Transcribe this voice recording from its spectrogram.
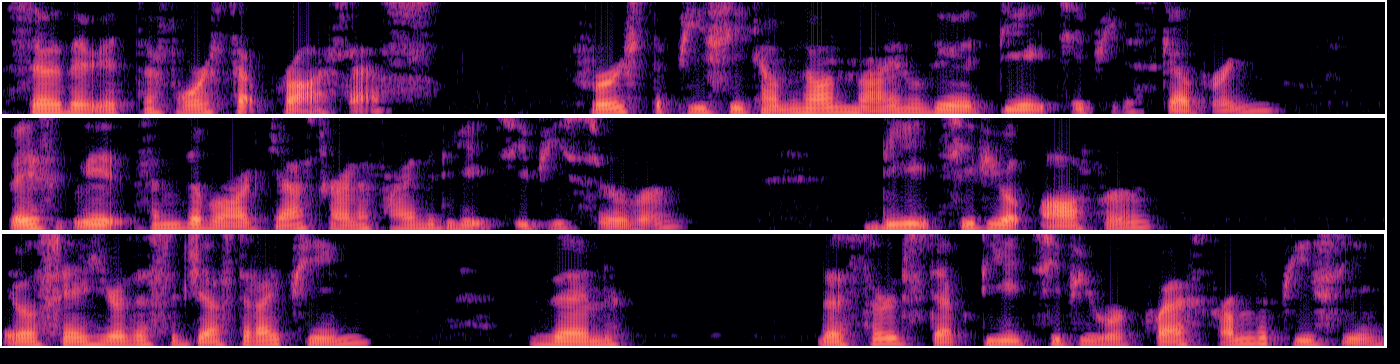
So there it's a four-step process. First, the PC comes online, we'll do a DHCP discovery. Basically, it sends a broadcast trying to find the DHCP server. DHCP will offer, it will say here's a suggested IP. Then the third step, DHCP request from the PC,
